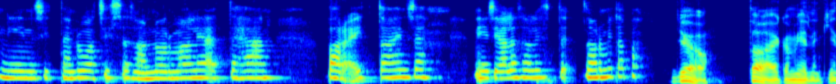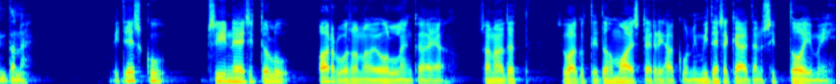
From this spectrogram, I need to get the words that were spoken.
niin sitten Ruotsissa se on normaalia, että tehdään pareittain se. Niin siellä se oli sitten normitapa. Joo, tämä on aika mielenkiintoinen. Mites kun siinä ei sitten ollut arvosanoja ollenkaan ja sanoit, että se vaikutti tuohon maisterihakuun, niin miten se käytännössä sitten toimii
